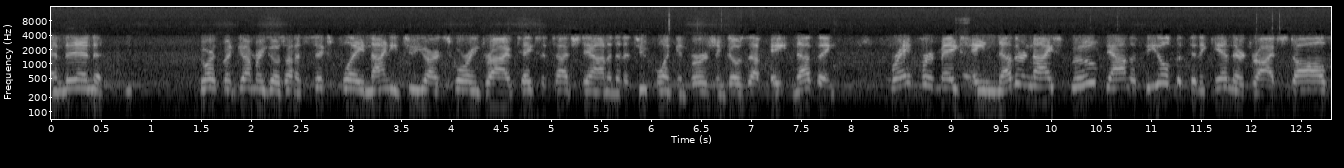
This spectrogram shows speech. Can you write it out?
and then North Montgomery goes on a six play, 92 yard scoring drive, takes a touchdown, and then a two point conversion goes up 8 nothing. Frankfort makes another nice move down the field, but then again, their drive stalls.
